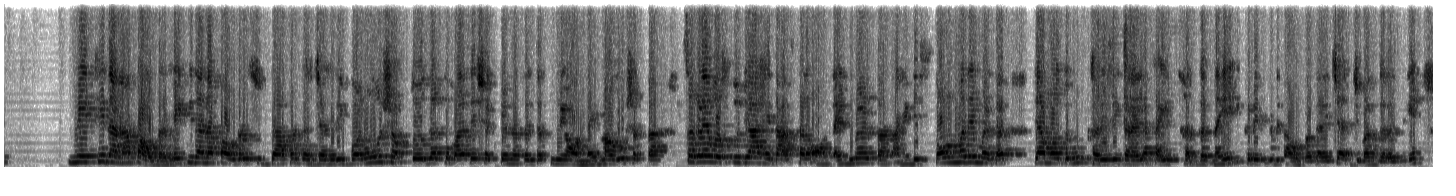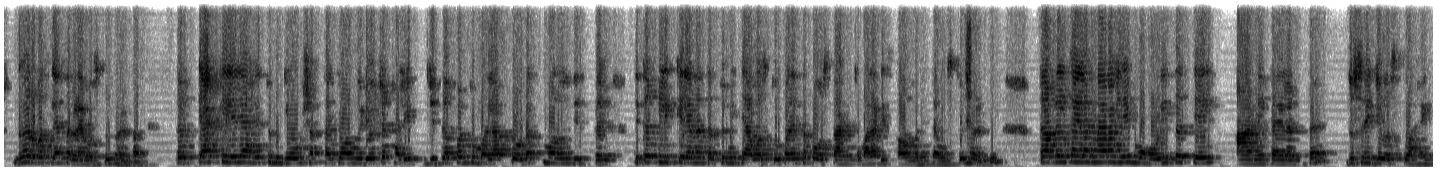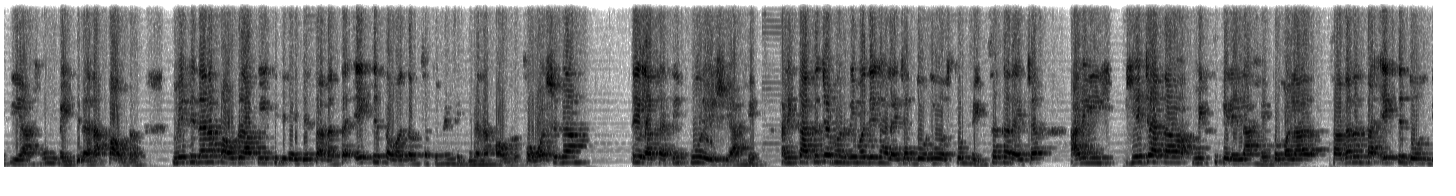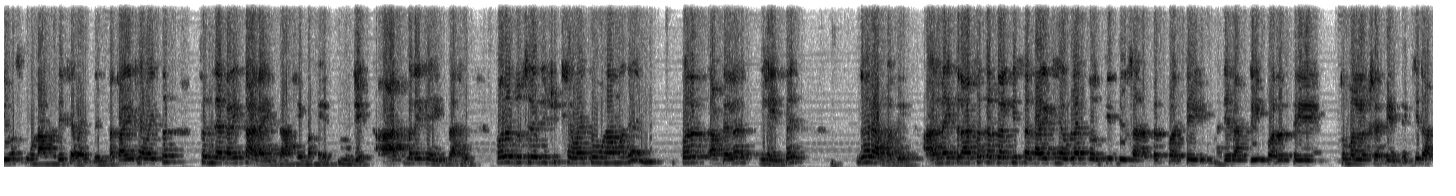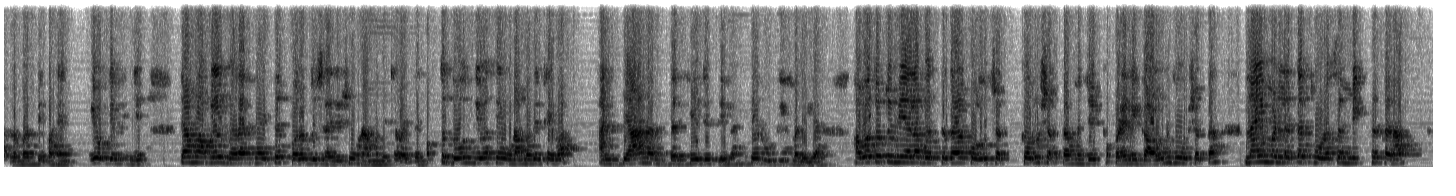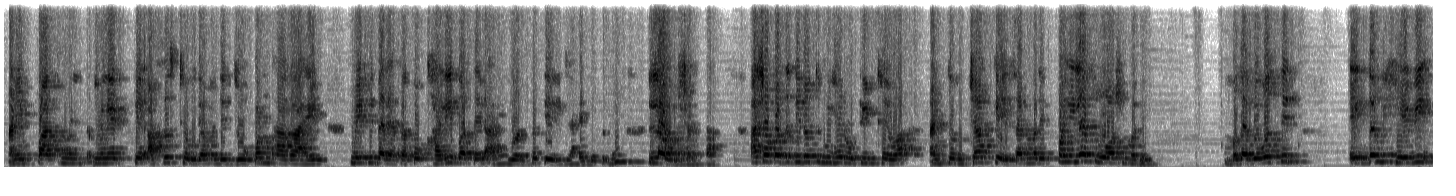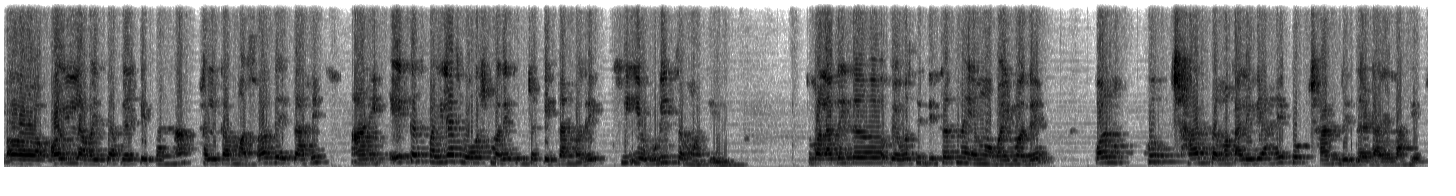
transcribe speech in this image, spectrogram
मेथी दाणा पावडर मेथी दाणा पावडर सुद्धा आपण घरच्या घरी बनवू शकतो. जर तुम्हाला ते शक्य नसेल तर तुम्ही ऑनलाईन मागवू शकता. सगळ्या वस्तू ज्या आहेत आजकाल ऑनलाईन मिळतात आणि डिस्काउंटमध्ये मिळतात. त्यामुळे तुम्ही खरेदी करायला काहीच हरकत नाही इकडे तिकडे धावपळ करायची अजिबात गरज नाही घर बसल्या सगळ्या वस्तू मिळतात. तर त्या केलेले आहेत तुम्ही घेऊ शकता. किंवा व्हिडिओच्या खाली जिथं पण तुम्हाला प्रोडक्ट म्हणून दिसतंय तिथं क्लिक केल्यानंतर तुम्ही त्या वस्तूपर्यंत पोहोचता आणि तुम्हाला डिस्काउंटमध्ये त्या वस्तू मिळतील. तर आपल्याला काय लागणार आहे? मोहरीचं तेल आणि काय लागतं दुसरी जी वस्तू आहे ती आहे मेथीदाणा पावडर मेथीदाणा पावडर आपल्याला किती घ्यायचे साधारणतः एक ते सव्वा चमचा तुम्ही मेथीदाणा पावडर सव्वाशे ग्राम तेलासाठी पुरेशी आहे. आणि काचेच्या भरणीमध्ये घालायच्या दोन्ही वस्तू मिक्स करायच्या. आणि हे जे आता मिक्स केलेलं आहे तुम्हाला साधारणतः एक ते दोन दिवस उन्हामध्ये ठेवायचं सकाळी ठेवायचं संध्याकाळी काढायचं आहे बाहेर म्हणजे आतमध्ये घ्यायचं आहे. परत दुसऱ्या दिवशी ठेवायचं उन्हामध्ये परत आपल्याला घ्यायचंय घरामध्ये. आणि नाहीतर असं करताल की सकाळी ठेवला दोन तीन दिवसानंतर परत ते म्हणजे रात्री परत ते तुम्हाला लक्षात येते की रात्रभर ते बाहेर योग्य नाहीये. त्यामुळे आपल्याला घरात घ्यायचं परत दुसऱ्या दिवशी उन्हामध्ये ठेवायचं फक्त दोन दिवस हे उन्हामध्ये ठेवा. आणि त्यानंतर हे जे तेल आहे ते रुटीन मध्ये घ्या. हवं तर तुम्ही याला वस्त्रगाळ करू शक करू शकता म्हणजे कपड्याने गाळून घेऊ शकता. नाही म्हणलं तर थोडंसं मिक्स करा आणि पाच मिनिट मिनिट ते असंच ठेवू द्या म्हणजे जो पण भाग आहे मेथी दऱ्याचा तो खाली बसेल आणि वरचं तेल जे आहे ते तुम्ही लावू शकता. अशा पद्धतीने तुम्ही हे रुटीन ठेवा आणि तुमच्या केसांमध्ये पहिल्याच वॉशमध्ये बघा व्यवस्थित एकदम हेवी ऑइल लावायचे आपल्याला केसांना. हलका मसाज द्यायचा आहे. आणि एकच पहिल्याच वॉशमध्ये तुमच्या केसांमध्ये ही एवढी चमक येईल. तुम्हाला आता इथं व्यवस्थित दिसत नाही मोबाईल मध्ये पण खूप छान चमक आलेली आहे. खूप छान रिझल्ट आलेला आहे.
